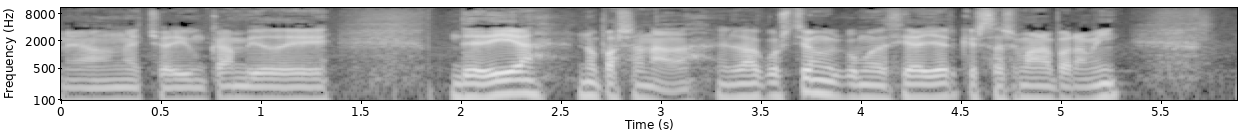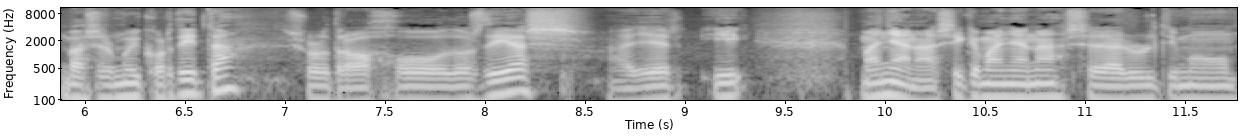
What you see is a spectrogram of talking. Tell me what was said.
me han hecho ahí un cambio de, de día, no pasa nada. La cuestión, como decía ayer, que esta semana para mí va a ser muy cortita, solo trabajo dos días, ayer y mañana, así que mañana será el último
